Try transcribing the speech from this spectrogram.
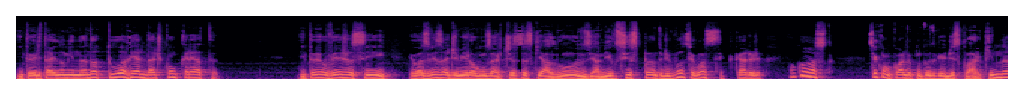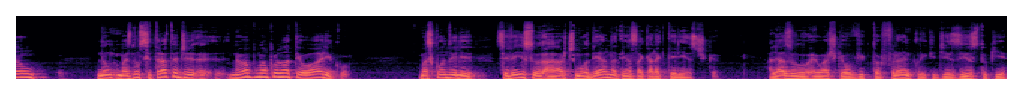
Então ele está iluminando a tua realidade concreta. Então eu vejo assim, eu às vezes admiro alguns artistas que alunos e amigos se espantam. de você gosta desse cara? Eu gosto. Você concorda com tudo que ele diz? Claro que não. não mas não se trata de... Eh, não é um problema teórico. Mas quando ele... Você vê isso, a arte moderna tem essa característica. Aliás, eu acho que é o Victor Frankl que diz isto, que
